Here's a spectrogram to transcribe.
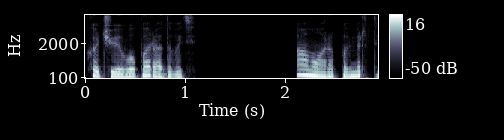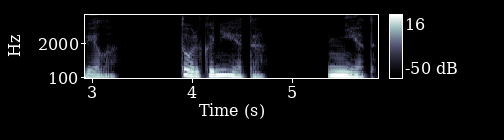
Хочу его порадовать». Амара помертвела. Только не это. Нет.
